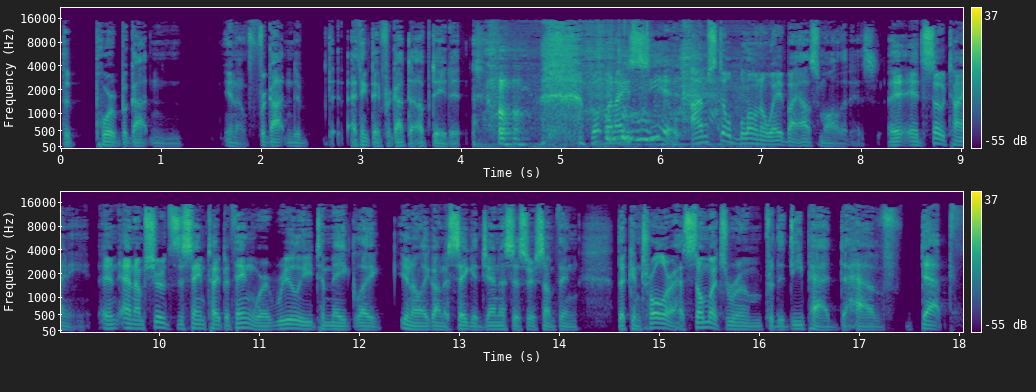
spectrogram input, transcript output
the poor begotten, you know, forgotten to, I think they forgot to update it. but when I see it, I'm still blown away by how small it is. It- It's so tiny, and and I'm sure it's the same type of thing where really to make like you know like on a Sega Genesis or something, the controller has so much room for the D-pad to have depth,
